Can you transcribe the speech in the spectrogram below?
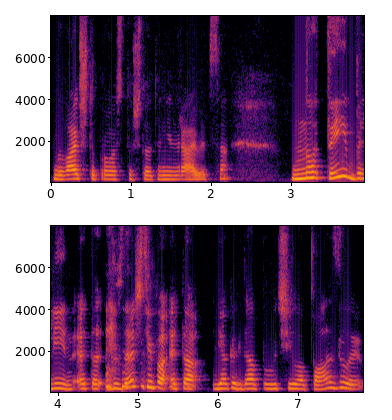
бывает, что просто что-то не нравится. Но ты, блин, это, ну, знаешь, типа, это я когда получила пазлы,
